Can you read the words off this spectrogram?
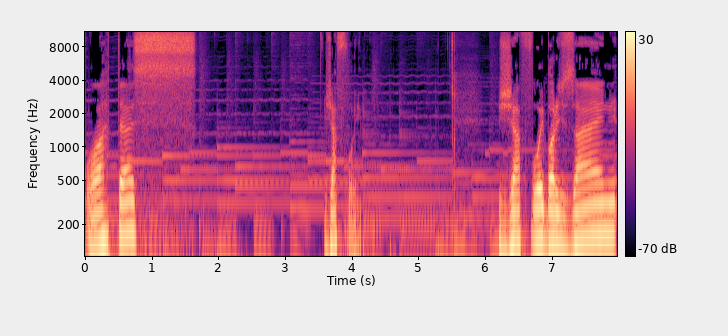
Portas. Já foi. Já foi body design.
